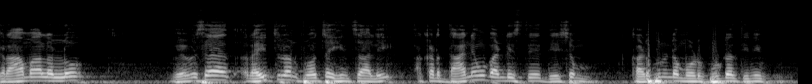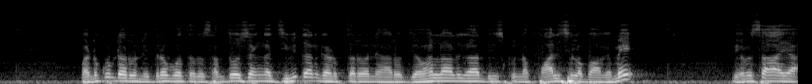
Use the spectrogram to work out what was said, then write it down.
గ్రామాలలో వ్యవసాయ రైతులను ప్రోత్సహించాలి అక్కడ ధాన్యం పండిస్తే దేశం కడుపు నుండి మూడు పూటలు తిని పండుకుంటారు నిద్రపోతారు సంతోషంగా జీవితాన్ని గడుపుతారు అని ఆ రోజు జవహర్లాల్ గారు తీసుకున్న పాలసీల భాగమే వ్యవసాయ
